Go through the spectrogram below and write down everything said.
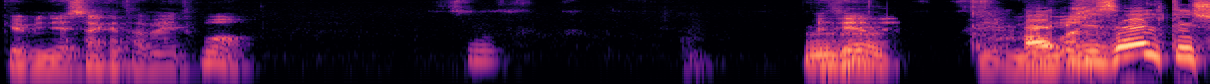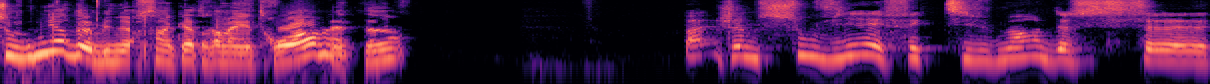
que 1983. C'est-à-dire, Mhm. Euh, moments- Gisèle, tes souvenirs de 1983 maintenant? Ben, je me souviens effectivement de ce,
